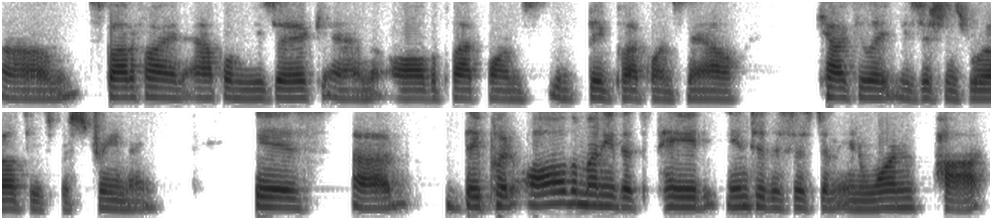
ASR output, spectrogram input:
um, Spotify and Apple Music and all the platforms, big platforms now, calculate musicians' royalties for streaming is uh, they put all the money that's paid into the system in one pot,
